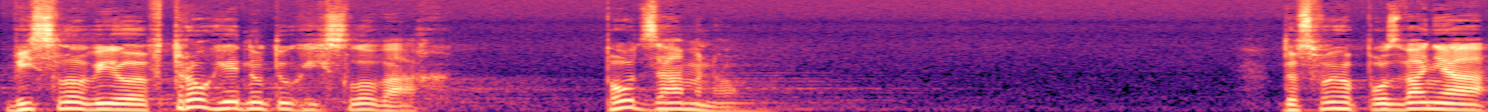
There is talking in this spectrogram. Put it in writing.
vyslovil v troch jednoduchých slovách. Poď za mnou. Do svojho pozvania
